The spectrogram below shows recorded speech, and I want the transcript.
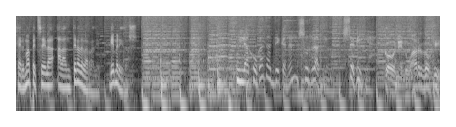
Germán Petzela a la antena de la radio. Bienvenidos. La jugada de Canal Sur Radio, Sevilla. Con Eduardo Gil.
